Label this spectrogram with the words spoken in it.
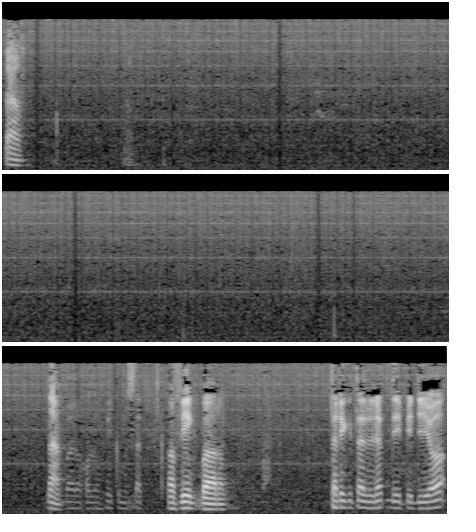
Nah, Nah. Barakallahu fikum Ustaz. Wafik barak. Tadi kita lihat di video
